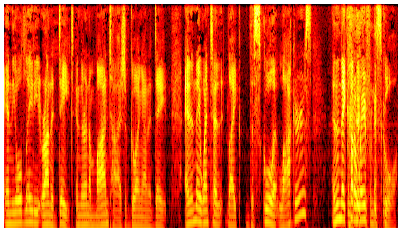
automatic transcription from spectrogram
and the old lady are on a date and they're in a montage of going on a date. And then they went to like the school at lockers and then they cut away from the school.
